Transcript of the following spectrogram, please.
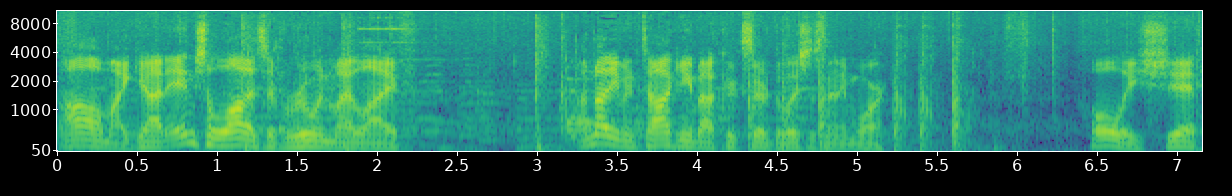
Oh my god, enchiladas have ruined my life. I'm not even talking about Cook Serve Delicious anymore. Holy shit.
